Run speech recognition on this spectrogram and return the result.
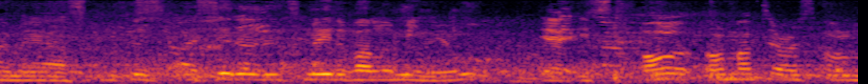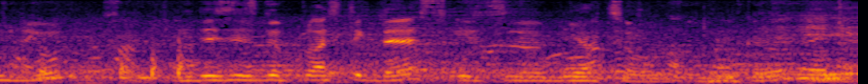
I may ask, because I see that it's made of aluminium. Yeah, it's all, all materials aluminium. And this is the plastic desk, it's uh, Borto. Okay. And you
